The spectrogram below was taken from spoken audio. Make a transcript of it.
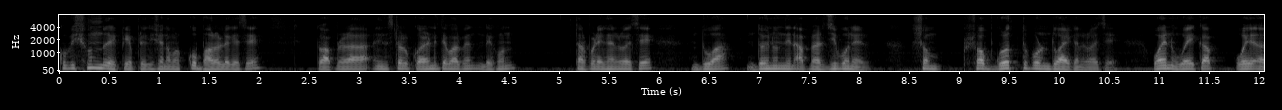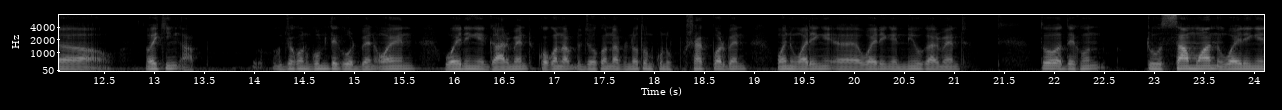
খুবই সুন্দর একটি অ্যাপ্লিকেশন আমার খুব ভালো লেগেছে। তো আপনারা ইনস্টল করে নিতে পারবেন, দেখুন। তারপরে এখানে রয়েছে দোয়া, দৈনন্দিন আপনার জীবনের সব সব গুরুত্বপূর্ণ দোয়া এখানে রয়েছে। When wake up way waking up যখন ঘুম থেকে উঠবেন ওয়েন ওয়ারিং এ গার্মেন্ট কখন যখন আপনি নতুন কোনো পোশাক পরবেন when wearing wearing a new garment তো দেখুন to someone wearing a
